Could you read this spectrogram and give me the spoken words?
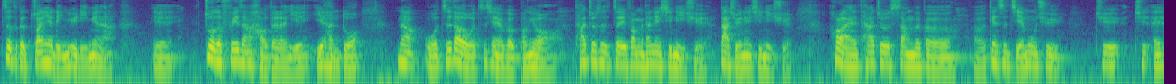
这个专业领域里面啊，也做得非常好的人也也很多。那我知道，我之前有个朋友，他就是这一方面，他念心理学，大学念心理学，后来他就上那个呃电视节目去，去去，诶，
